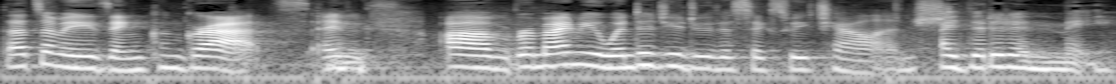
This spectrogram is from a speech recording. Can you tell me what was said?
That's amazing. Congrats. And um, remind me, when did you do the six week challenge? I did it in May.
